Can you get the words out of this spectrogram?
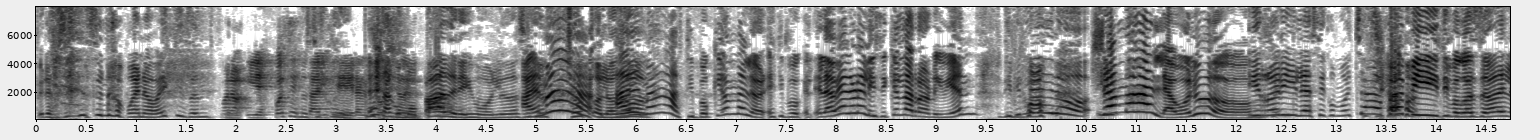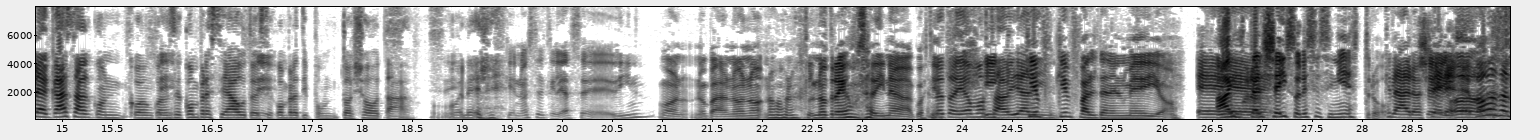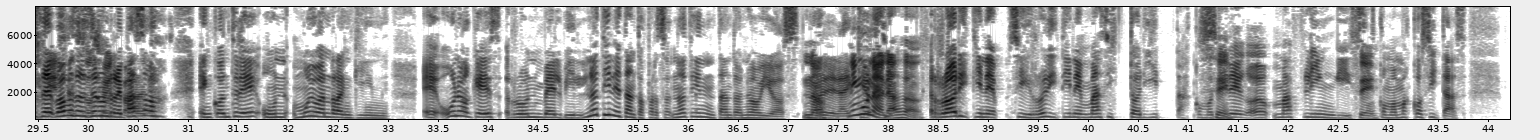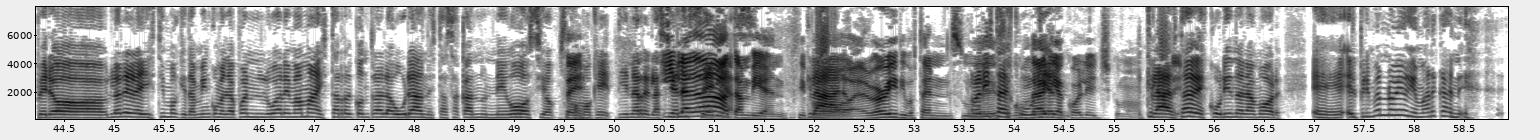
Pero es una. Bueno, ves que son. Bueno, y después está el hijos que era el socio como del padre. padres, boludo. Además, dos. además, tipo, ¿qué onda Lore? Es tipo, la ve a Laura y le dice, ¿qué onda Rory? ¿Bien? Tipo, Claro, llamala, boludo. Y Rory le hace como, chao, papi, tipo cuando se va de la casa con, con- cuando se compra ese auto, Sí. se compra tipo un Toyota, ponele. Que no es el que le hace Dean. Bueno, no para, no, no, no, no traigamos a Dean a cuestión. No traigamos ¿Y a Dean. ¿qué, ¿Qué falta en el medio? Eh, Ay, está el Jason, ese siniestro. Claro, espere, ah, vamos a hacer, sí, vamos a hacer un repaso. padre. Encontré un muy buen ranking. Eh, uno que es Rune Belville. No tiene tantos no tienen tantos novios. No, ninguna que- de las dos. Rory tiene, sí, Rory tiene más historietas, como Sí. tiene eh, más flingis, Sí. como más cositas. Pero Lorelai estimo que también como la pone en el lugar de mamá, está recontra laburando, está sacando un negocio, Sí. como que tiene Y relaciones la edad serias. también. Tipo, Claro. Rory tipo, está en su Rory eh, está secundaria, descubriendo. college, como... Claro, sí. está descubriendo el amor. Eh, el primer novio que marcan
